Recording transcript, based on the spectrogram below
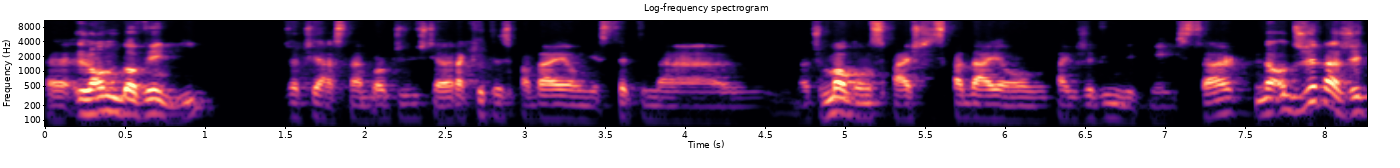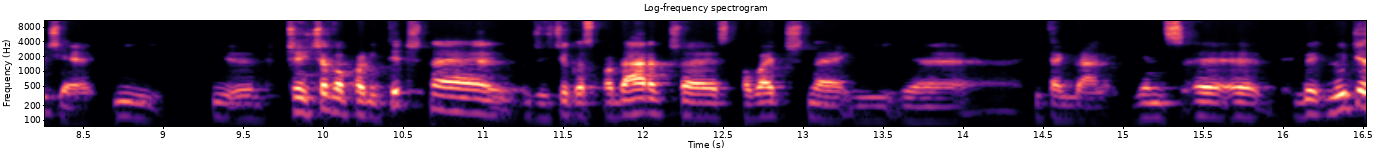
e, lądowymi, rzecz jasna, bo oczywiście rakiety spadają niestety na, znaczy mogą spaść, spadają także w innych miejscach. No odżywa życie i częściowo polityczne, oczywiście gospodarcze, społeczne i, e, i tak dalej. Więc e, e, ludzie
